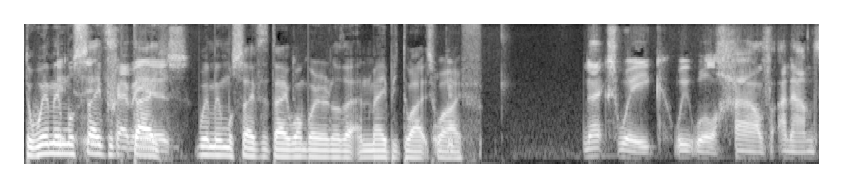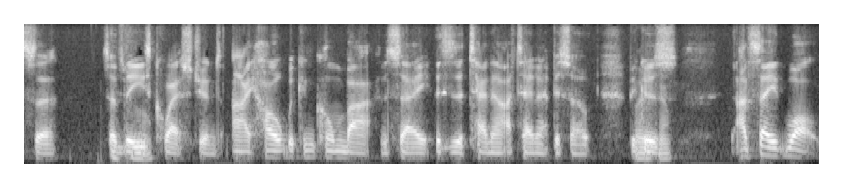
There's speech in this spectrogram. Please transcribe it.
The women It- will save the day. Women will save the day one way or another, and maybe Dwight's Will be- wife. Next week, we will have an answer to these questions. I hope we can come back and say this is a 10 out of 10 episode. Because I'd say, what,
